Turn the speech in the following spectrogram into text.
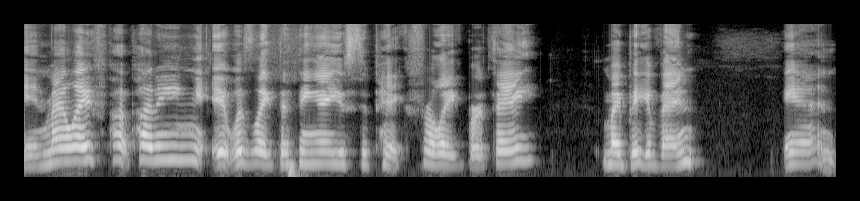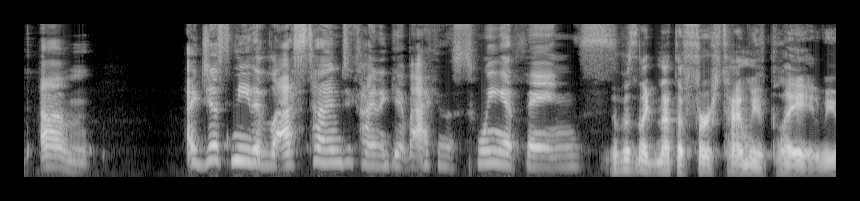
in my life putt putting. It was like the thing I used to pick for like birthday, my big event. And um I just needed last time to kind of get back in the swing of things. It was like not the first time we've played. We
